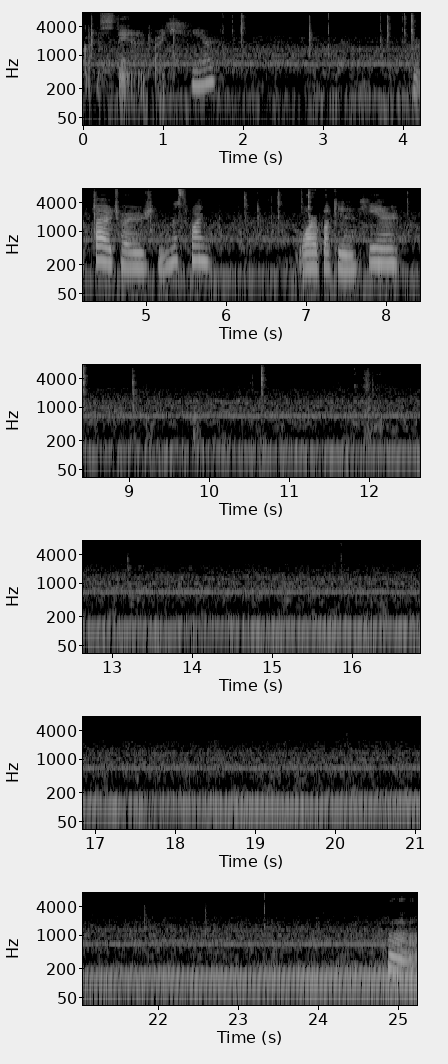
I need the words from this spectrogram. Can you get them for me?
Gonna stand right here. For fire charge in this one water bucket in here. Hmm.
